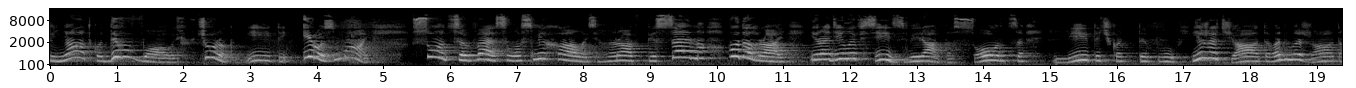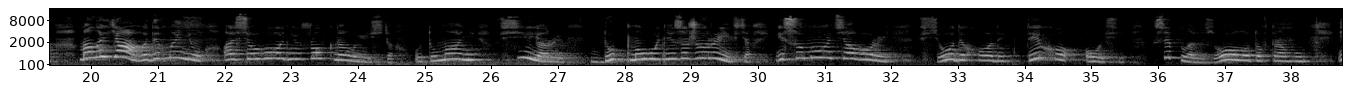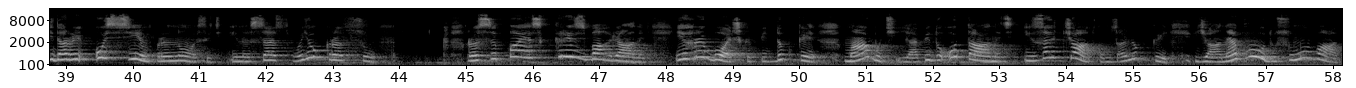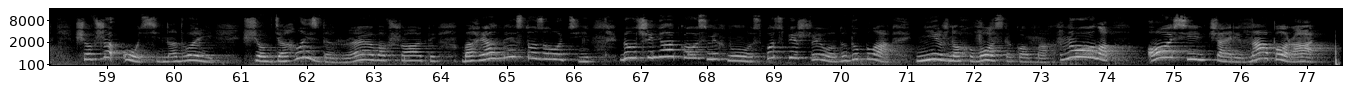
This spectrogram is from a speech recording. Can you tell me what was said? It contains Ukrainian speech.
білченятко дивувалось вчора квіти і розмай. Сонце весело сміхалось, грав пісенно водограй, і раділи всі звірята, сонце, літочка теплу, їжачата, ведмежата, мали ягоди в меню, а сьогодні жовкне листя. У тумані всі зажурився, і сумуються вори. Всюди ходить тихо осінь, сипле золото в траву, і дари усім приносить і несе свою красу. Розсипає скрізь багрянить і грибочки під дубки. Мабуть, я піду у танець із зайчатком залюбки. Я не буду сумувати, що вже осінь на дворі, що вдяглись дерева в шати, багрянисто золоті. Білченятко усміхнулось, поспішило до дупла, ніжно хвостиком махнуло. Осінь чарівна пора.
